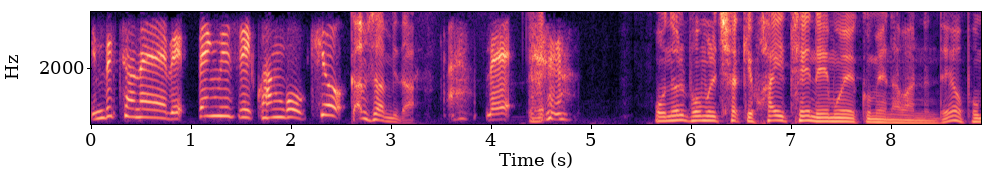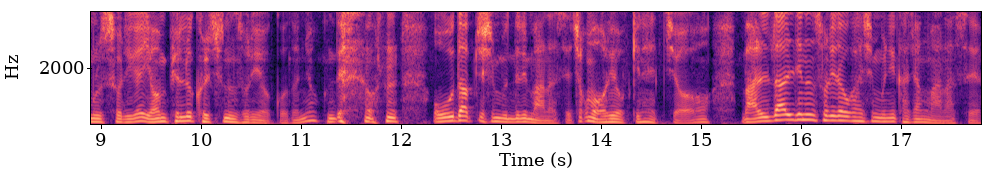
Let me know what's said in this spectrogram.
임백천의 매- 백뮤직 광고 큐. 감사합니다. 아, 네. 네. 오늘 보물찾기 화이트의 네모의 꿈에 나왔는데요. 보물소리가 연필로 글 쓰는 소리였거든요. 근데 오늘 오답 주신 분들이 많았어요. 조금 어렵긴 했죠. 말 달리는 소리라고 하신 분이 가장 많았어요.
